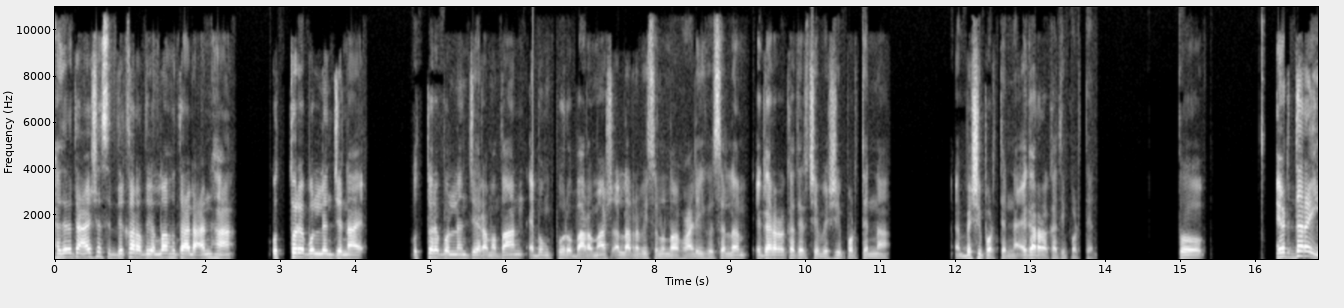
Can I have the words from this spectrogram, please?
হজরত আয়েশা সিদ্দিকা রদি আল্লাহ তালা আনহা উত্তরে বললেন যে না, উত্তরে বললেন যে রমাদান এবং পুরো বারো মাস আল্লাহ নবী সাল আলী হুসাল্লাম এগারো রকাতের চেয়ে বেশি পড়তেন না, বেশি পড়তেন না, এগারো রকাতই পড়তেন। তো এর দ্বারাই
